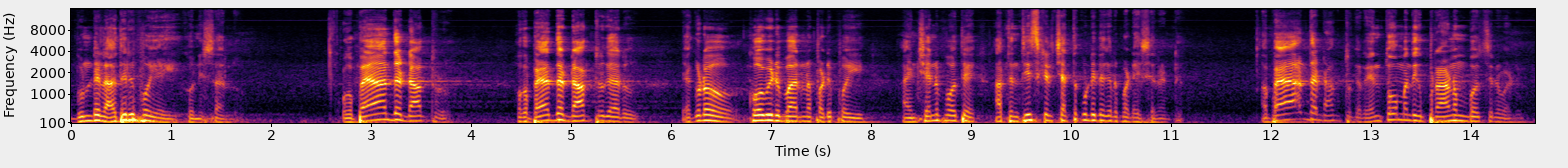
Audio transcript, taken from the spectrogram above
గుండెలు అదిరిపోయాయి కొన్నిసార్లు. ఒక పెద్ద డాక్టర్ ఒక పెద్ద డాక్టర్ గారు ఎక్కడో కోవిడ్ బారిన పడిపోయి ఆయన చనిపోతే అతను తీసుకెళ్ళి చెత్తకుంటి దగ్గర పడేశారంటే. పెద్ద డాక్టర్ గారు ఎంతోమందికి ప్రాణం పోసినవాడు.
